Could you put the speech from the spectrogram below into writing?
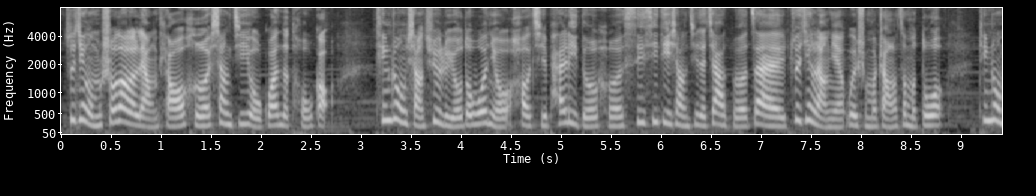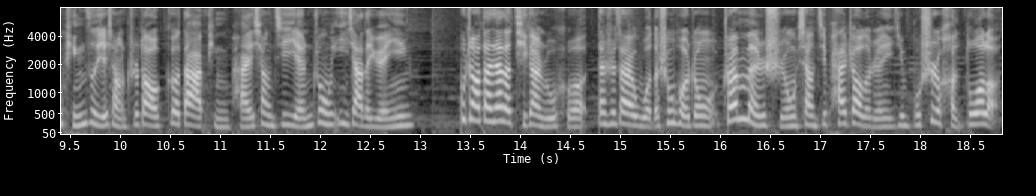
最近我们收到了两条和相机有关的投稿。听众想去旅游的蜗牛好奇拍立得和 CCD 相机的价格在最近两年为什么涨了这么多？听众瓶子也想知道各大品牌相机严重溢价的原因。不知道大家的体感如何？但是在我的生活中，专门使用相机拍照的人已经不是很多了。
